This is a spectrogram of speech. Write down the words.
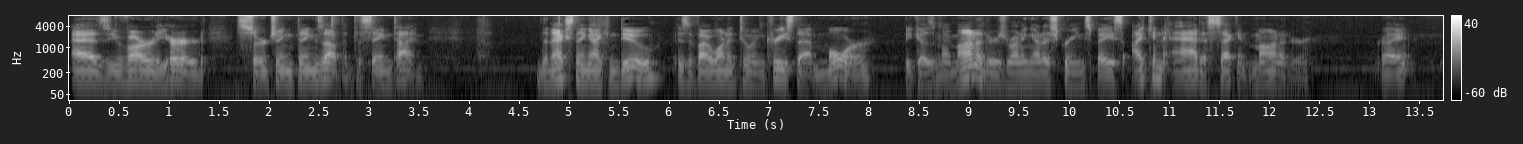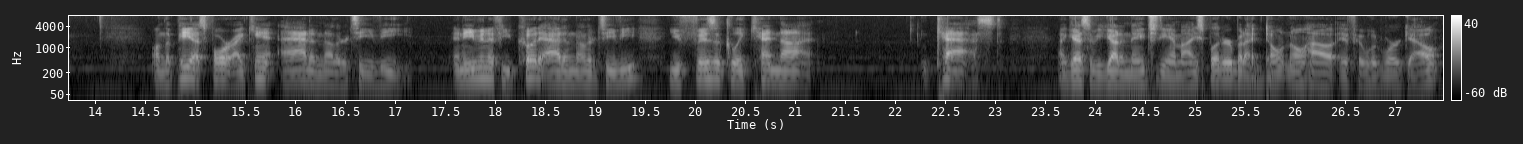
as you've already heard, searching things up at the same time. The next thing I can do is if I wanted to increase that more, because my monitor is running out of screen space, I can add a second monitor right? On the PS4, I can't add another TV. And even if you could add another TV, you physically cannot cast. I guess if you got an HDMI splitter, but I don't know how if it would work out.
